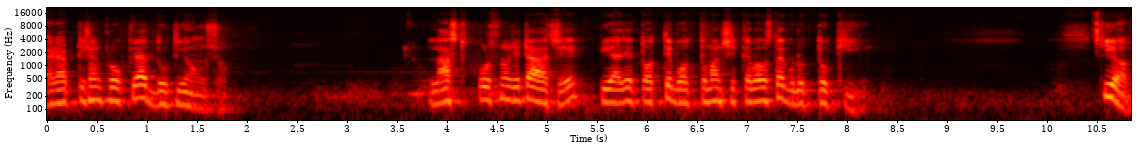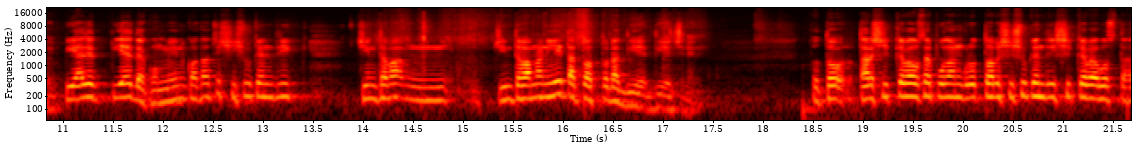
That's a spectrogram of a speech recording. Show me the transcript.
অ্যাডাপ্টেশন প্রক্রিয়ার দুটি অংশ। লাস্ট প্রশ্ন যেটা আছে, পেঁয়াজের তত্ত্বে বর্তমান শিক্ষা ব্যবস্থার গুরুত্ব কী? কী হবে? পেঁয়াজের, পেঁয়াজ দেখো মেন কথা হচ্ছে শিশুকেন্দ্রিক চিন্তাভাব চিন্তাভাবনা নিয়েই তার তত্ত্বটা দিয়ে, দিয়েছিলেন। তো তো তার শিক্ষা ব্যবস্থার প্রধান গুরুত্ব হবে শিশুকেন্দ্রিক শিক্ষা ব্যবস্থা।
